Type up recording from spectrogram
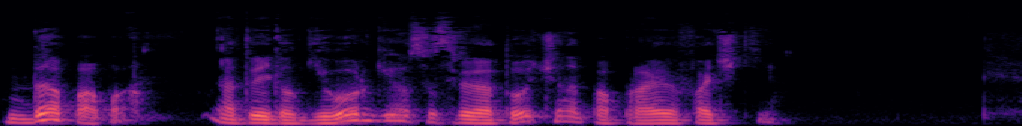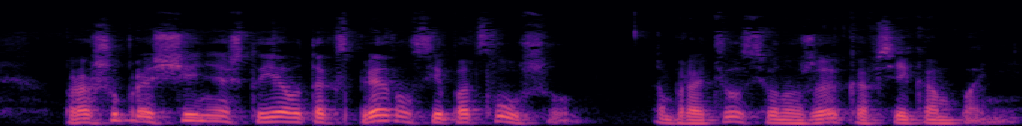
«Да, папа», – ответил Георгио, сосредоточенно поправив очки. «Прошу прощения, что я вот так спрятался и подслушал», – обратился он уже ко всей компании.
